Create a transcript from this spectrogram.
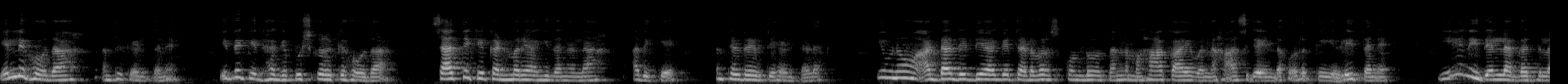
ಎಲ್ಲಿಗೆ ಹೋದ ಅಂತ ಕೇಳ್ತಾನೆ. ಇದಕ್ಕಿದ್ದ ಹಾಗೆ ಪುಷ್ಕರಕ್ಕೆ ಹೋದ. ಸಾತ್ಯಕ್ಕೆ ಕಣ್ಮರೆ ಆಗಿದ್ದಾನಲ್ಲ, ಅದಕ್ಕೆ ಅಂತೇಳಿ ರೇವತಿ ಹೇಳ್ತಾಳೆ. ಇವನು ಅಡ್ಡಾದಿಡ್ಡಿಯಾಗಿ ತಡವರಿಸ್ಕೊಂಡು ತನ್ನ ಮಹಾಕಾಯವನ್ನು ಹಾಸಿಗೆಯಿಂದ ಹೊರಕ್ಕೆ ಎಳೀತಾನೆ. ಏನಿದೆಲ್ಲ ಗದ್ದಲ,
